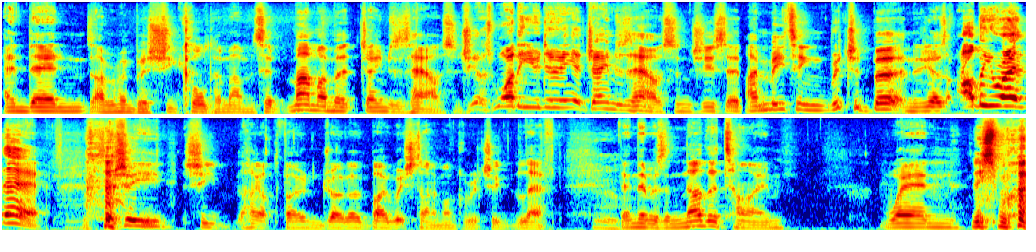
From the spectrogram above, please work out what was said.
And then I remember she called her mum and said, Mum, I'm at James's house. And she goes, What are you doing at James's house? And she said, I'm meeting Richard Burton. And she goes, I'll be right there. so she she hung up the phone and drove over, by which time Uncle Richard left. Hmm. Then there was another time when This I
